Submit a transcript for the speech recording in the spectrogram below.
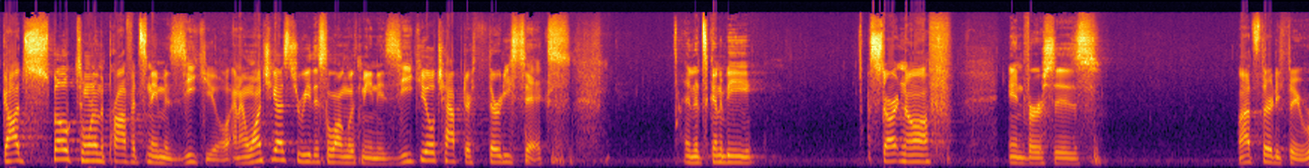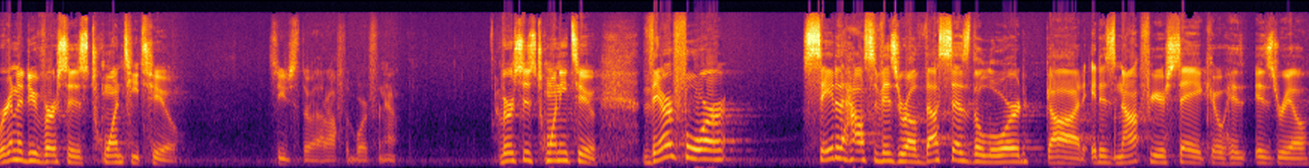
God spoke to one of the prophets named Ezekiel. And I want you guys to read this along with me in Ezekiel chapter 36. And it's going to be starting off in verses, well, that's 33. We're going to do verses 22. So you just throw that off the board for now. Verses 22. Therefore, say to the house of Israel, Thus says the Lord God, it is not for your sake, O Israel,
